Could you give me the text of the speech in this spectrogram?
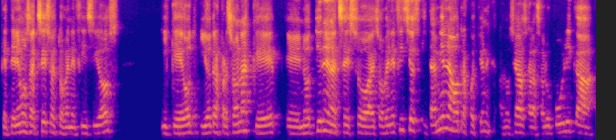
que tenemos acceso a estos beneficios y, que, y otras personas que eh, no tienen acceso a esos beneficios y también a otras cuestiones asociadas a la salud pública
